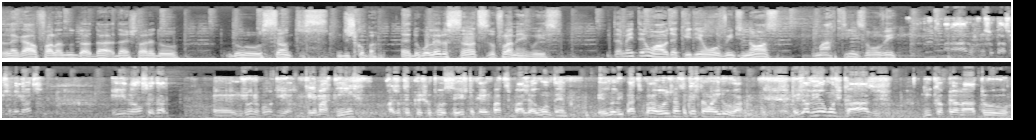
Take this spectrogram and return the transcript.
legal, falando da, da- da história do, do Santos, desculpa, é do goleiro Santos do Flamengo, isso. E também tem um áudio aqui de um ouvinte nosso, o Martins, vamos ouvir. situações semelhantes. E não ser dado. É, Júnior, bom dia. Aqui é Martins. Faz um tempo que eu escuto vocês, estou querendo participar já há algum tempo. Eu resolvi participar hoje nessa questão aí do VAR. Eu já vi alguns casos de campeonato,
